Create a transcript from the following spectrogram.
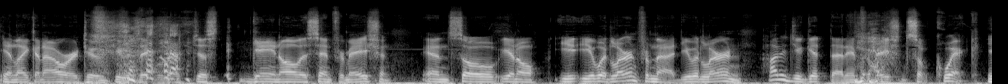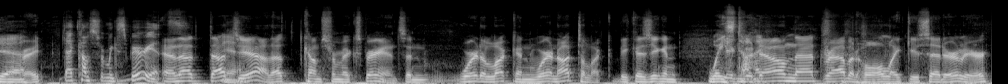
in like an hour or two. She was able to just gain all this information, and so you know, you, you would learn from that. You would learn how did you get that information so quick? Yeah. right. That comes from experience. And that that's Yeah. yeah. that comes from experience and where to look and where not to look because you can Waste you can time. go down that rabbit hole like you said earlier,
